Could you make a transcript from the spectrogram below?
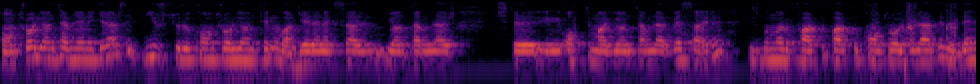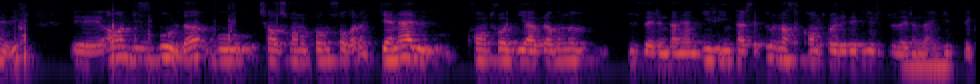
kontrol yöntemlerine girersek bir sürü kontrol yöntemi var. Geleneksel yöntemler işte e, optimal yöntemler vesaire. Biz bunları farklı farklı kontrolcülerde de denedik. E, ama biz burada bu çalışmanın konusu olarak genel kontrol diyagramını üzerinden yani bir interseptörü nasıl kontrol edebiliriz üzerinden gittik.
